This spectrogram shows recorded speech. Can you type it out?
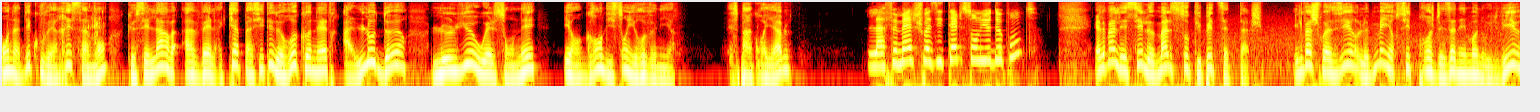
on a découvert récemment que ces larves avaient la capacité de reconnaître à l'odeur le lieu où elles sont nées et en grandissant y revenir. N'est-ce pas incroyable? La femelle choisit-elle son lieu de ponte? Elle va laisser le mâle s'occuper de cette tâche. Il va choisir le meilleur site proche des anémones où ils vivent.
